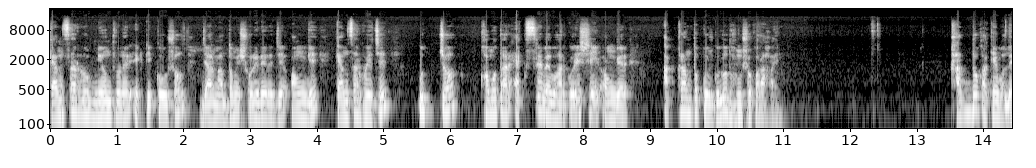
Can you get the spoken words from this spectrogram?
ক্যান্সার রোগ নিয়ন্ত্রণের একটি কৌশল যার মাধ্যমে শরীরের যে অঙ্গে ক্যান্সার হয়েছে, উচ্চ ক্ষমতার এক্স ব্যবহার করে সেই অঙ্গের আক্রান্ত কোষগুলো ধ্বংস করা হয়। খাদ্য কাকে বলে?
